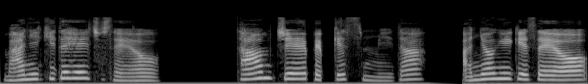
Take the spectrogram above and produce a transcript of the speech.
많이 기대해 주세요. 다음 주에 뵙겠습니다. 안녕히 계세요.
